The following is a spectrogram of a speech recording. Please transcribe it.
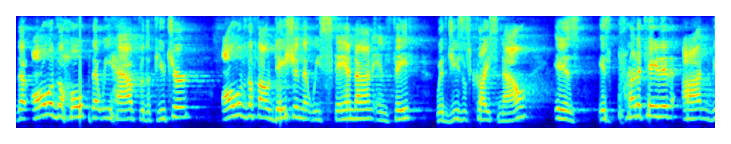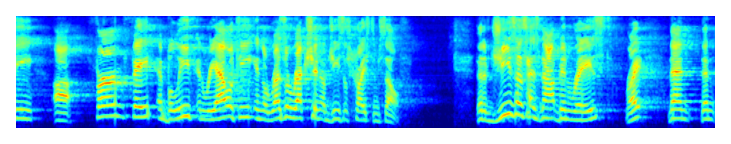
that all of the hope that we have for the future all of the foundation that we stand on in faith with Jesus Christ now is, is predicated on the uh, firm faith and belief in reality in the resurrection of Jesus Christ himself. That if Jesus has not been raised, right, then, then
